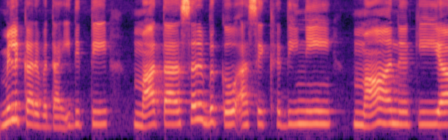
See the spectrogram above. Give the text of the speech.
ਮਿਲ ਕਰ ਵਧਾਈ ਦਿੱਤੀ। ਮਾਤਾ ਸਰਬ ਕੋ ਅਸਿਖ ਦੀਨੀ, ਮਾਨ ਕੀਆ।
